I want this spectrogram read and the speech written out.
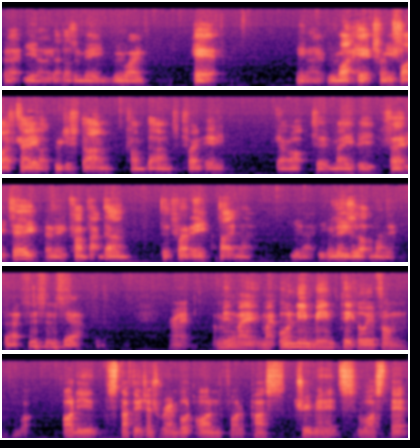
but you know that doesn't mean we won't hit you know, we might hit 25k like we just done, come down to 20, go up to maybe 32, and then come back down to 20. I don't know. You know, you can lose a lot of money, but yeah. Right. I mean, yeah. my, my only main takeaway from all the stuff that you just rambled on for the past three minutes was that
